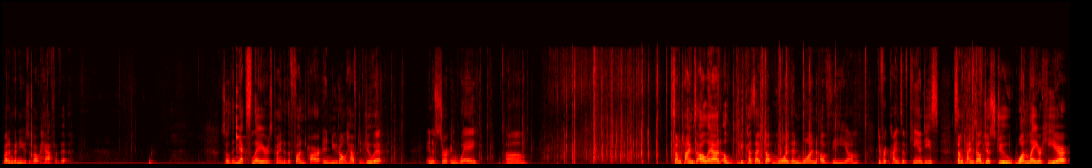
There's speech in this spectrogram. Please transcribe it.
but I'm going to use about half of it. So the next layer is kind of the fun part, and you don't have to do it in a certain way. Um, sometimes I'll add, a, because I've got more than one of the um, different kinds of candies, sometimes I'll just do one layer here,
